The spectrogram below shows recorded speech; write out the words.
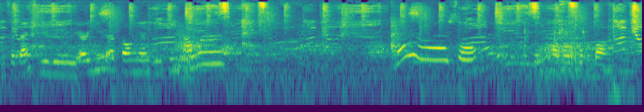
it's a Thanksgiving we are here at Tong Yang eating our Yeah, so we're going to have our mukbang.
